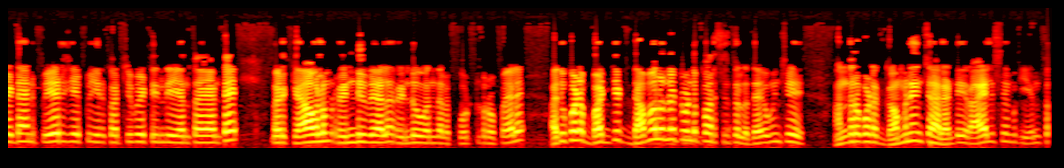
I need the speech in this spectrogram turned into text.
బిడ్డ అని పేరు చెప్పి ఈయన ఖర్చు పెట్టింది ఎంత అంటే మరి కేవలం రెండు వేల రెండు వందల కోట్ల రూపాయలే. అది కూడా బడ్జెట్ డబల్ ఉన్నటువంటి పరిస్థితుల్లో. దయవుంచి అందరూ కూడా గమనించాలంటే ఈ రాయలసీమకి ఎంత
